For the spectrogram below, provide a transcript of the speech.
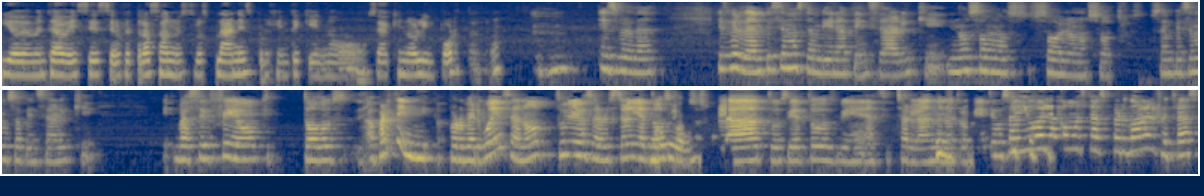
y obviamente a veces se retrasan nuestros planes por gente que no, o sea, que no le importa, ¿no? Es verdad. Es verdad, empecemos también a pensar que no somos solo nosotros. O sea, empecemos a pensar que va a ser feo que todos, aparte por vergüenza, ¿no? Tú llegas al restaurante y ya todos con sus platos, ya todos bien así charlando en otro ambiente. O sea, hola, ¿cómo estás? Perdón el retraso.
